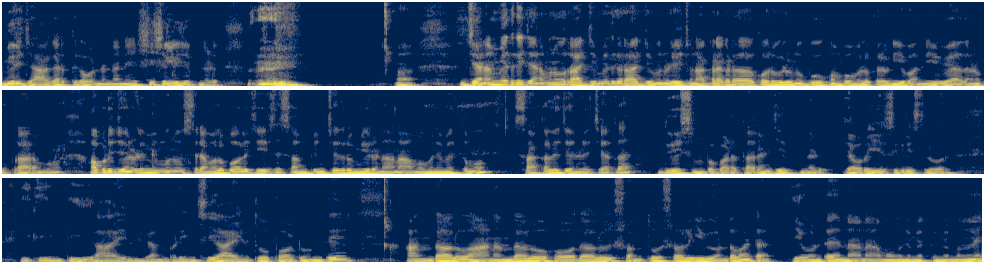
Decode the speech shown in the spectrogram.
మీరు జాగ్రత్తగా ఉండండి అని శిష్యులు చెప్తున్నాడు. జనం మీదకి జనమును రాజ్యం మీదకి రాజ్యమును లేచును అక్కడక్కడ కరువులను భూకంపములు కలిగిన ఇవన్నీ వేదనకు ప్రారంభం అప్పుడు జనులు మిమ్మల్ని శ్రమల పాలు చేసి సంపించెదరు మీరు నా నామము నిమిత్తము. సకల జనుల చేత ద్వేషింపబడతారని చెప్తున్నాడు ఎవరో యేసుక్రీస్తుల వారు. ఇదేంటి? ఆయన్ని వెంబడించి ఆయనతో పాటు ఉంటే అందాలు ఆనందాలు హోదాలు సంతోషాలు ఇవి ఉండవంట. ఏముంటాయి? నా నామము నిమిత్తం మిమ్మల్ని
